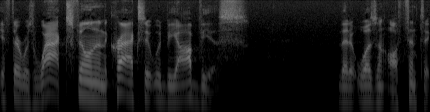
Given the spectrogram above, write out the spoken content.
if there was wax filling in the cracks, it would be obvious that it wasn't authentic,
